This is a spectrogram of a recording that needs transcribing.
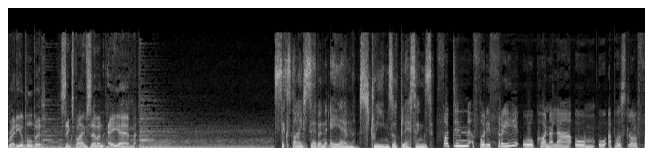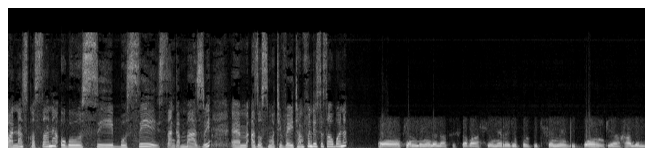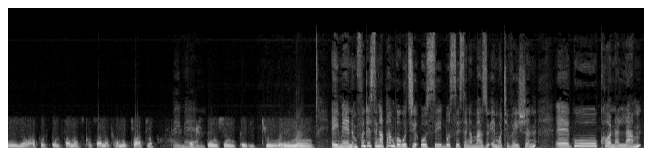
Radio Pulpit 657 AM 657 AM streams of blessings. 1443 ukhona la um uApostle Fanas Khosana okusibusisa ngamazwi um azosimotivate mfundisi sawubona? Eh siyambingelela sister bahle ne Radio Pulpit family bonke. Hallelujah Apostle Fanas Khosana from Ithwato Amen. Extension 32 amen. Amen. Mfundisi ngaphambi kokuthi usibusise ngamazwi emotivation eh kukhona lam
